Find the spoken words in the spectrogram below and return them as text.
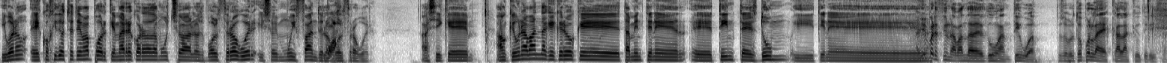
Y bueno, he escogido este tema porque me ha recordado mucho a los Ball Thrower y soy muy fan de los Buah. Ball Thrower. Así que, aunque una banda que creo que también tiene eh, tintes Doom y A tiene... mí me parece una banda de Doom antigua, pues sobre todo por las escalas que utilizan.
